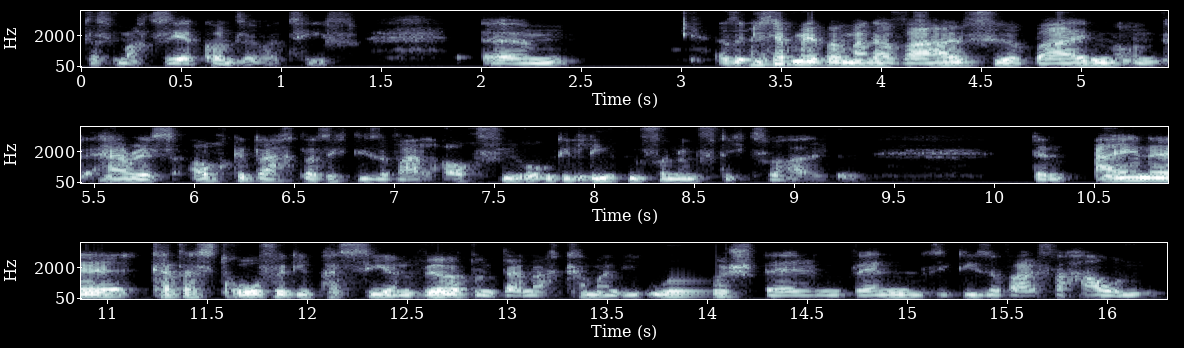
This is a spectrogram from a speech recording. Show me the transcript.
das macht sehr konservativ. Ähm, also ich habe mir bei meiner Wahl für Biden und Harris auch gedacht, dass ich diese Wahl auch führe, um die Linken vernünftig zu halten. Denn eine Katastrophe, die passieren wird, und danach kann man die Uhr stellen, wenn sie diese Wahl verhauen,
